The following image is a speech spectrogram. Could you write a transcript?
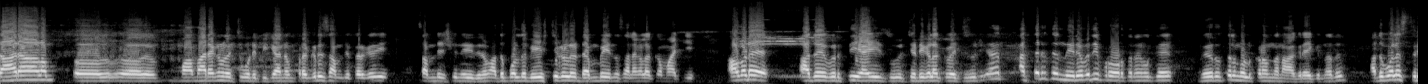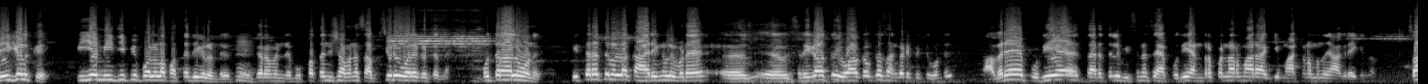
ധാരാളം മരങ്ങൾ വെച്ച് പിടിപ്പിക്കാനും പ്രകൃതി സംരക്ഷ പ്രകൃതി സംരക്ഷിക്കുന്ന രീതിയിലും അതുപോലെ വേസ്റ്റുകൾ ഡംപ് ചെയ്യുന്ന സ്ഥലങ്ങളൊക്കെ മാറ്റി അവിടെ അത് വൃത്തിയായി ചെടികളൊക്കെ വെച്ച് സൂക്ഷിക്കുക അത്തരത്തിൽ നിരവധി പ്രവർത്തനങ്ങൾക്ക് നേതൃത്വം കൊടുക്കണം എന്നാണ് ആഗ്രഹിക്കുന്നത്. അതുപോലെ സ്ത്രീകൾക്ക് P M E G P പോലുള്ള പദ്ധതികളുണ്ട്. ഗവൺമെന്റ് മുപ്പത്തഞ്ച് ശതമാനം സബ്സിഡി പോലെ കിട്ടുന്ന മുദ്രാ ലോണ് ഇത്തരത്തിലുള്ള കാര്യങ്ങൾ ഇവിടെ സ്ത്രീകൾക്ക് യുവാക്കൾക്ക് സംഘടിപ്പിച്ചുകൊണ്ട് അവരെ പുതിയ തരത്തിൽ ബിസിനസ് പുതിയ എന്റർപ്രണർമാരാക്കി മാറ്റണമെന്ന് ഞാൻ ആഗ്രഹിക്കുന്നു. സോ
